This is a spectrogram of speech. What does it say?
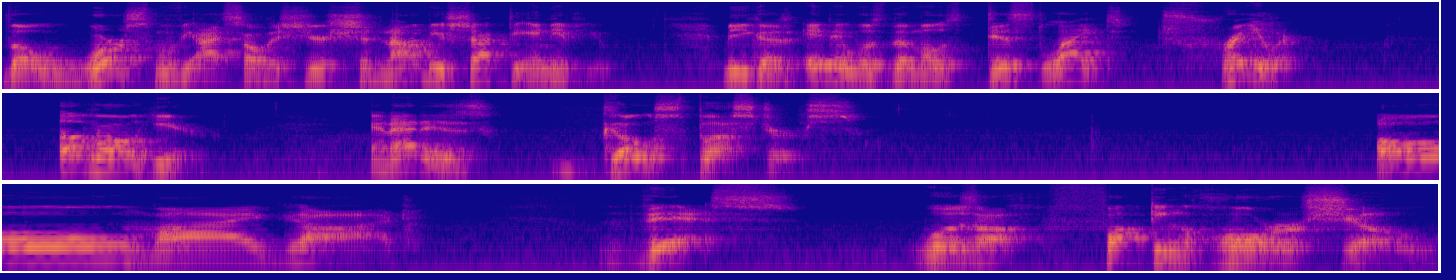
The worst movie I saw this year should not be a shock to any of you because it was the most disliked trailer of all year. And that is Ghostbusters. Oh my god. This was a fucking horror show.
